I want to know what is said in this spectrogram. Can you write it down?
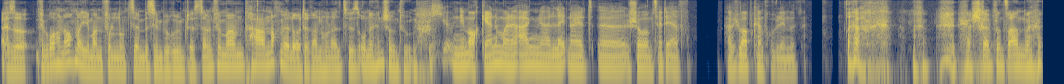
Also, wir brauchen auch mal jemanden von uns, der ein bisschen berühmt ist, damit wir mal ein paar noch mehr Leute ranholen, als wir es ohnehin schon tun. Ich nehme auch gerne meine eigene Late-Night-Show im ZDF. Habe ich überhaupt kein Problem mit. ja, schreibt uns an, ne?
